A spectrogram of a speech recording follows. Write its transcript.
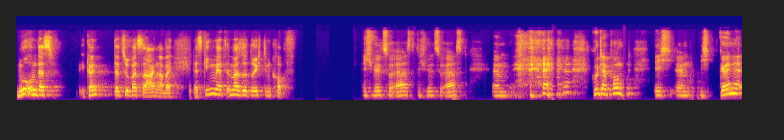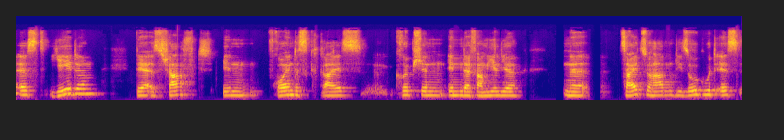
Nur um das, ihr könnt dazu was sagen, aber das ging mir jetzt immer so durch den Kopf. Ich will zuerst, ich will zuerst. Ähm, guter Punkt. Ich, ähm, ich gönne es jedem, der es schafft, in Freundeskreis, Grüppchen, in der Familie eine Zeit zu haben, die so gut ist,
